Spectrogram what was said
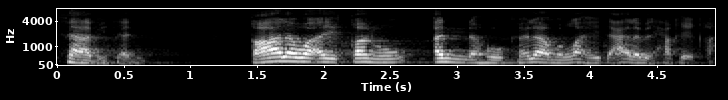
ثابتا. قال وأيقنوا أنه كلام الله تعالى بالحقيقة.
